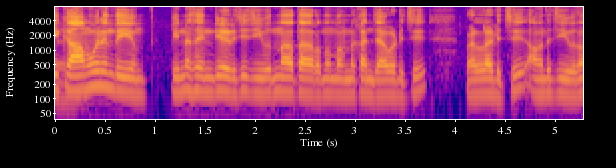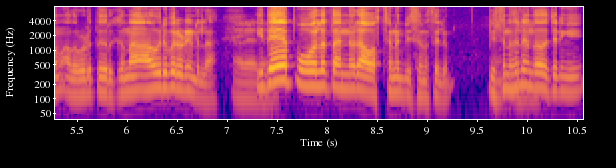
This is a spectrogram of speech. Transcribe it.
ഈ കാമുകൻ എന്ത് ചെയ്യും? പിന്നെ സെന്റി അടിച്ച് ജീവിതം തകർന്നും പറഞ്ഞ് കഞ്ചാവ് അടിച്ച് വെള്ളമടിച്ച് അവന്റെ ജീവിതം അതോടെ തീർക്കുന്ന ആ ഒരു പരിപാടി ഉണ്ടല്ലോ. ഇതേപോലെ തന്നെ ഒരു അവസ്ഥയാണ് ബിസിനസ്സിലും. ബിസിനസ്സിൽ എന്താ വെച്ചിട്ടുണ്ടെങ്കിൽ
